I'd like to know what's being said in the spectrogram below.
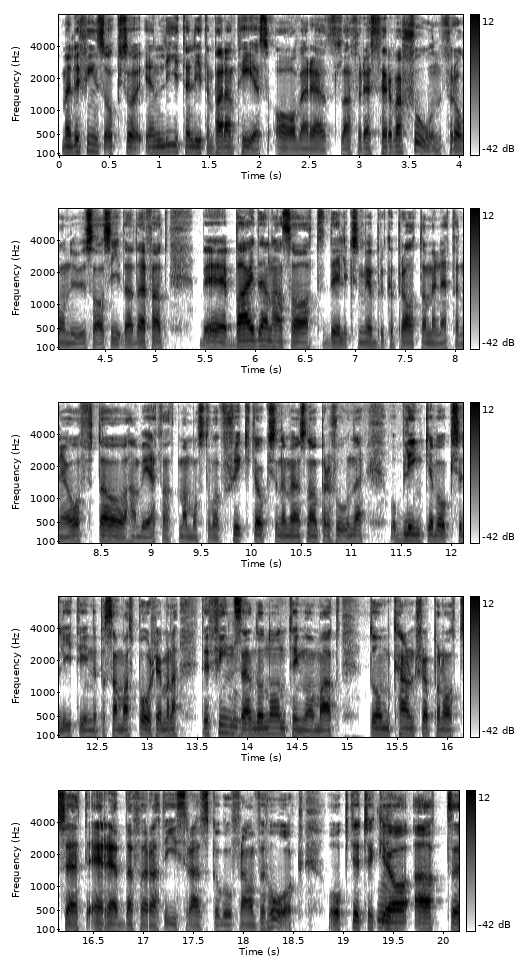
men det finns också en liten, liten parentes av en rädsla för reservation från USAs sida, därför att eh, Biden, han sa att det är liksom, jag brukar prata med Netanyahu ofta och han vet att man måste vara försiktig också också när man gör sådana operationer. Och Blinken var också lite inne på samma spår. Så jag menar, det finns mm. ändå någonting om att de kanske på något sätt är rädda för att Israel ska gå fram för hårt. Och det tycker mm. jag att eh,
